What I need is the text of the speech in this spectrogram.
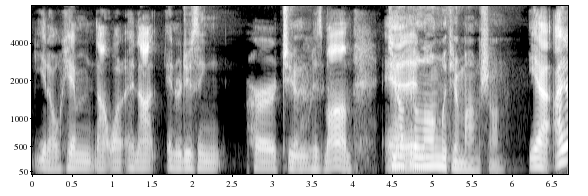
you know him not want and not introducing her to Yeah. his mom. Do you not get along with your mom Shaun Yeah, I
